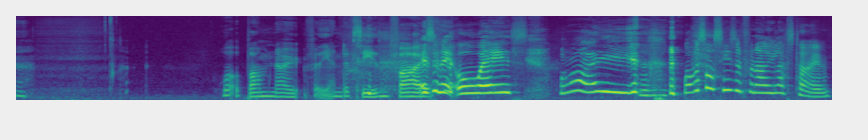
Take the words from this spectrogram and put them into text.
yeah. What a bum note for the end of season five. Isn't it always? Why? what was our season finale last time?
